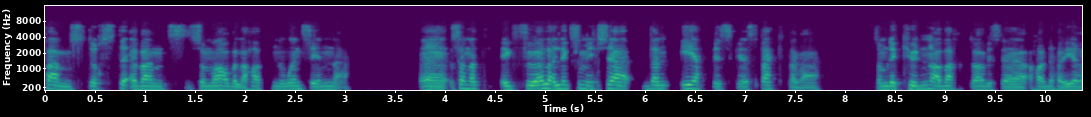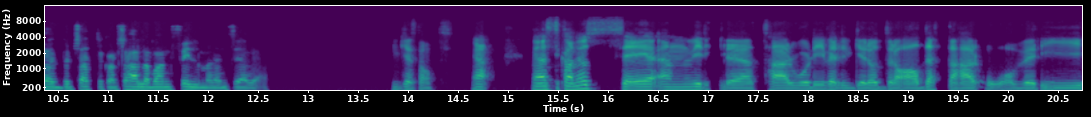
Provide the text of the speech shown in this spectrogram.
fem største events som Marvel har hatt noensinne. Eh, sånn at jeg føler liksom ikke den episke spekteret som det kunne ha vært da hvis det hadde høyere budsjett og kanskje heller var en film enn en serie. Ikke sant. Ja. Men jeg kan jo se en virkelighet her hvor de velger å dra dette her over i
